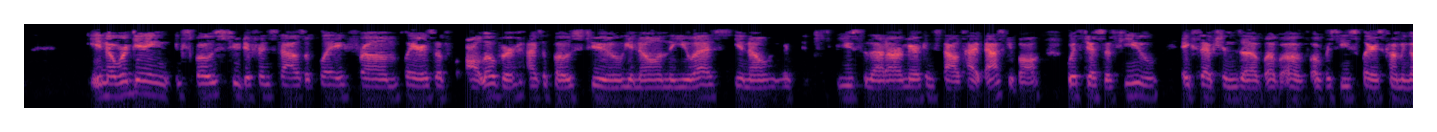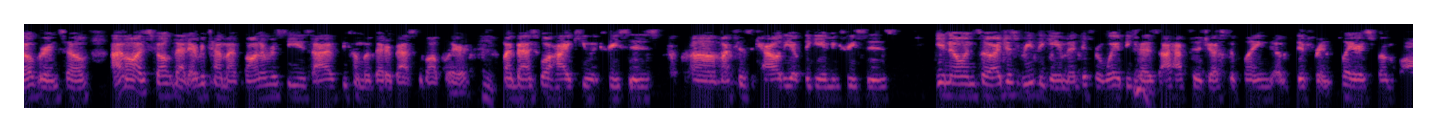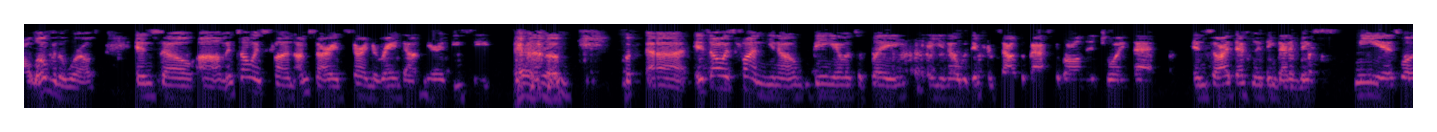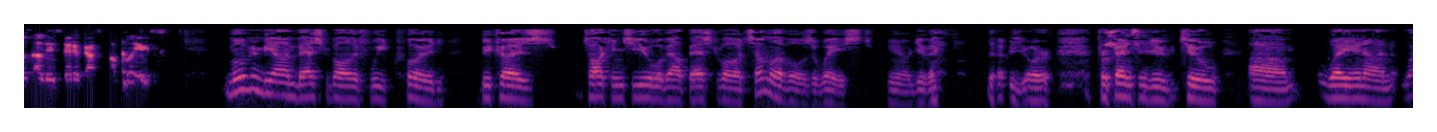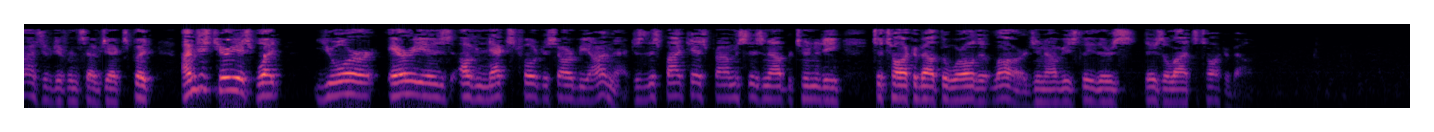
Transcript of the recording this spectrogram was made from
you know, we're getting exposed to different styles of play from players of all over as opposed to, you know, in the U.S., you know, just used to that, our American style type basketball with just a few exceptions of, of, of overseas players coming over. And so I've always felt that every time I've gone overseas, I've become a better basketball player. My basketball IQ increases, um, my physicality of the game increases you know, and so I just read the game in a different way because I have to adjust to playing of different players from all over the world. And so, um, it's always fun. I'm sorry, it's starting to rain down here in DC. but, uh, it's always fun, you know, being able to play, you know, with different styles of basketball and enjoying that. And so I definitely think that it makes me as well as others better basketball players. Moving beyond basketball, if we could, because talking to you about basketball at some level is a waste, you know, given your propensity to, um, weigh in on lots of different subjects. But I'm just curious what your areas of next focus are beyond that. Because this podcast promises an opportunity to talk about the world at large, and obviously there's there's a lot to talk about.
